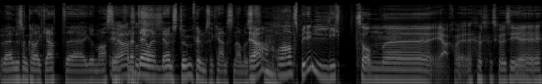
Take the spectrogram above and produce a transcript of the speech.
Veldig sånn karikert uh, grimase. Ja, For så- dette er jo en, det er jo en stumfilmsekvens, nærmest. Ja, og han spiller litt sånn eh, Ja, kan vi, skal vi si eh,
